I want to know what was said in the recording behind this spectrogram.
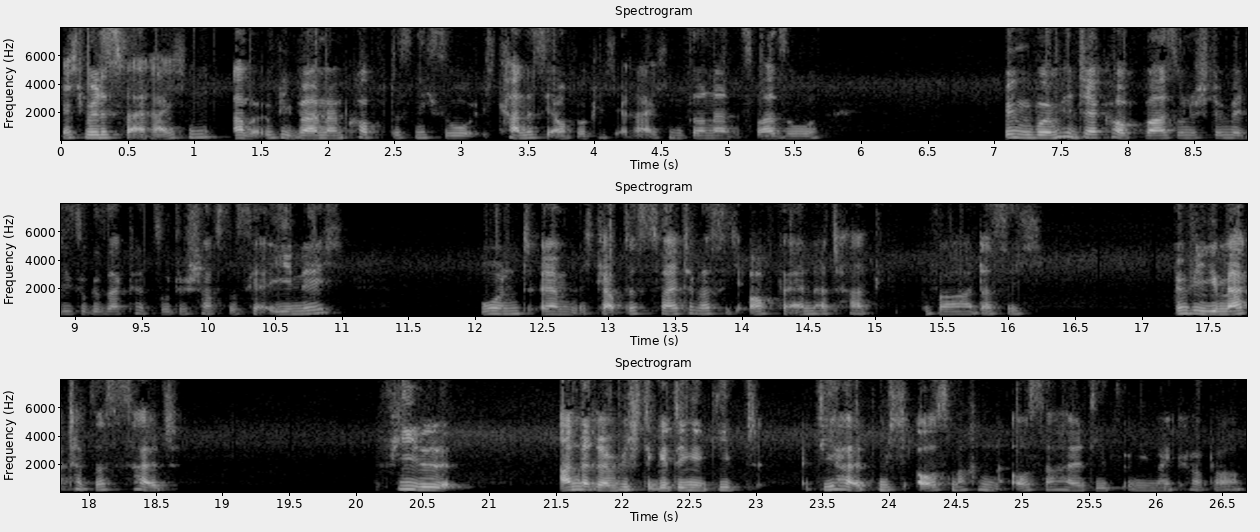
ja, ich will das zwar erreichen, aber irgendwie war in meinem Kopf das nicht so, ich kann es ja auch wirklich erreichen, sondern es war so, irgendwo im Hinterkopf war so eine Stimme, die so gesagt hat, so du schaffst das ja eh nicht. Und ähm, ich glaube, das Zweite, was sich auch verändert hat, war, dass ich irgendwie gemerkt habe, dass es halt viel andere wichtige Dinge gibt, die halt mich ausmachen, außer halt jetzt irgendwie mein Körper.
